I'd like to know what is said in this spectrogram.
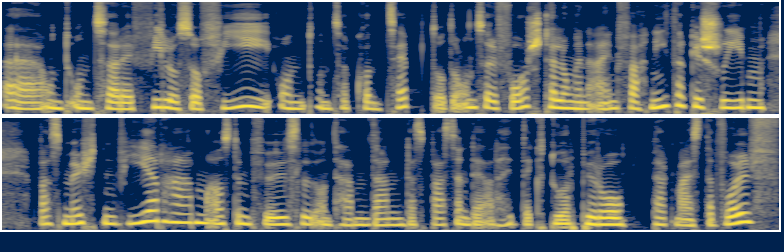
äh, und unsere Philosophie und unser Konzept oder unsere Vorstellungen einfach niedergeschrieben. Was möchten wir haben aus dem Fösel und haben dann das passende Architekturbüro Bergmeister Wolf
